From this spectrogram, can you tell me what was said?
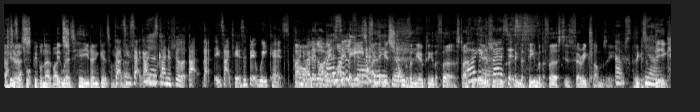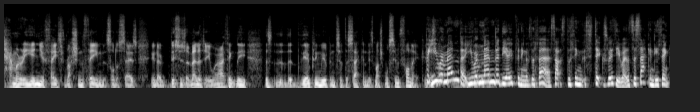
That Do is you know, that's what people know about it. Whereas here, you don't get something. That's like that. exactly. I Yeah, just kind of feel that, that that exactly. It's a bit weaker. It's kind Oh, of a little I, bit I, I silly. think it's, I think it's stronger than the opening of the first. I I think, think the opening- first I think the theme of the first is very clumsy. Abs- I think it's a big, hammery, in-your-face Russian theme that sort of says, you know, this is a melody. Where I think the the, the, the opening movement of the second is much more symphonic. But you not- remember, you remember the opening of the first. That's the thing that sticks with you. Whereas the second, you think,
